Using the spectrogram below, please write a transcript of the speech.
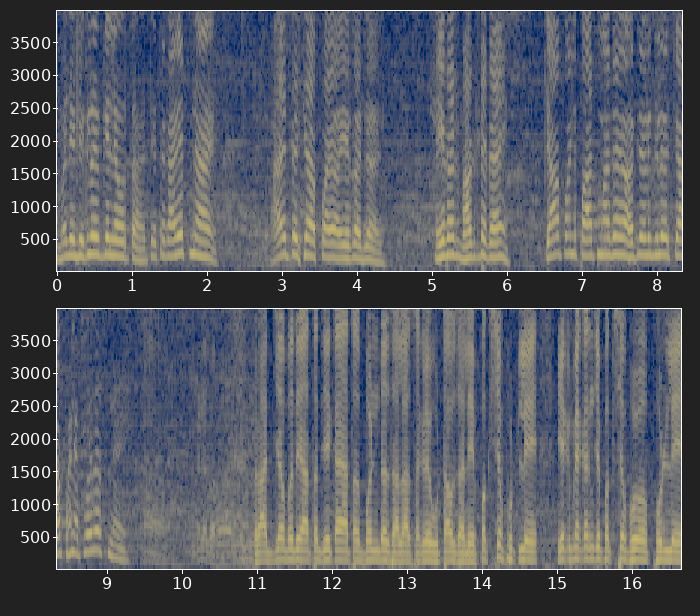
मध्ये डिक्लेअर केला होता त्याचं काहीच नाही. आहे तशी पा एक हजार एक हजार भागतं काय? चहा पाणी पाच माझं हॉटेल गेलो चहा पाणी परत नाही. राज्यामध्ये आता जे काय आता बंड झाला सगळे उठाव झाले पक्ष फुटले एकमेकांचे पक्ष फो फोडले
